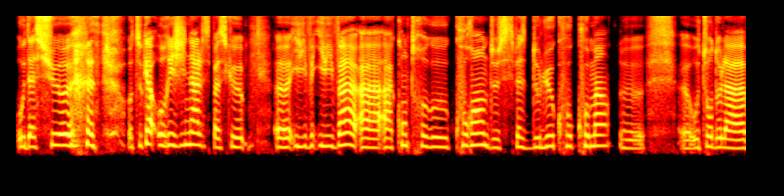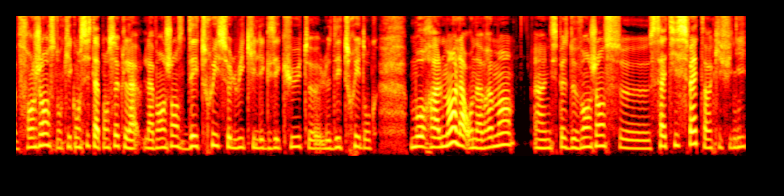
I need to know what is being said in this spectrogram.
audacieux, en tout cas original, c'est parce que euh, il, va à, contre-courant de cette espèce de lieu co- commun euh, euh, autour de la vengeance, donc qui consiste à penser que la, vengeance détruit celui qui l'exécute, le détruit. Donc moralement, là, on a vraiment une espèce de vengeance euh, satisfaite hein, qui finit.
